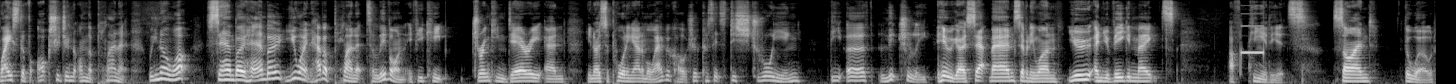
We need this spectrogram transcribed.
waste of oxygen on the planet. Well, you know what, Sambo Hambo, you won't have a planet to live on if you keep drinking dairy and you know supporting animal agriculture because it's destroying the earth literally. Here we go, Satman71. You and your vegan mates are fucking idiots. Signed, the world.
